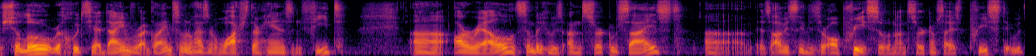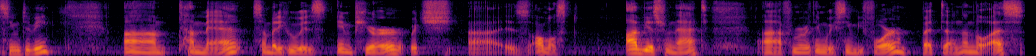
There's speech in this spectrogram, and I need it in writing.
Shalo rechutz yadayim someone who hasn't washed their hands and feet. Uh, Arel, somebody who is uncircumcised. Uh, is obviously these are all priests, so an uncircumcised priest it would seem to be. Um, tameh, somebody who is impure, which uh, is almost obvious from that, uh, from everything we've seen before, but uh, nonetheless.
